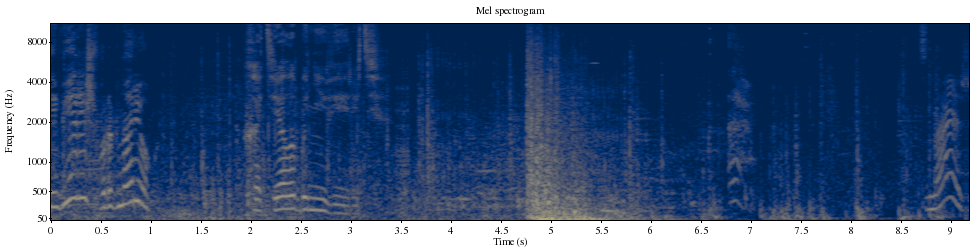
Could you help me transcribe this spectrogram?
Ты веришь в Рагнарёк? Хотела бы не верить. Знаешь,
